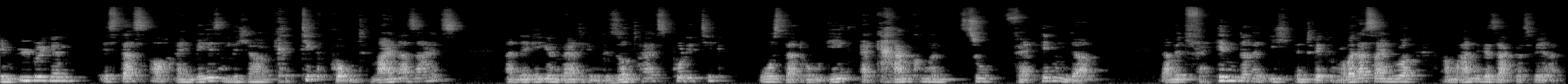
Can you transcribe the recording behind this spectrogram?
Im Übrigen ist das auch ein wesentlicher Kritikpunkt meinerseits an der gegenwärtigen Gesundheitspolitik, wo es darum geht, Erkrankungen zu verhindern. Damit verhindere ich Entwicklung. Aber das sei nur am Rande gesagt, das wäre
